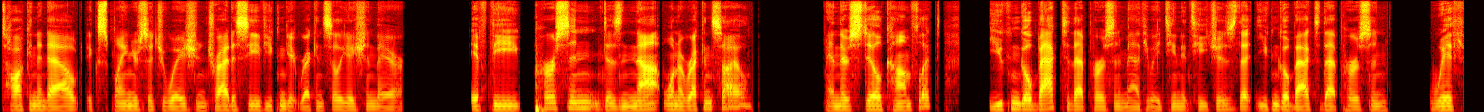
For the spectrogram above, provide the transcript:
talking it out, explain your situation, try to see if you can get reconciliation there. If the person does not want to reconcile and there's still conflict, you can go back to that person in Matthew 18. It teaches that you can go back to that person with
